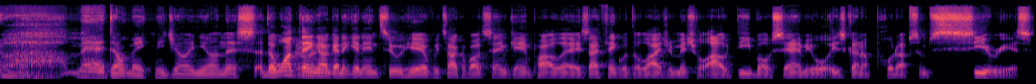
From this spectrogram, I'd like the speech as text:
Oh man, don't make me join you on this. The one thing it. I'm going to get into here, if we talk about same game parlays, I think with Elijah Mitchell out, Deebo Samuel is going to put up some serious,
